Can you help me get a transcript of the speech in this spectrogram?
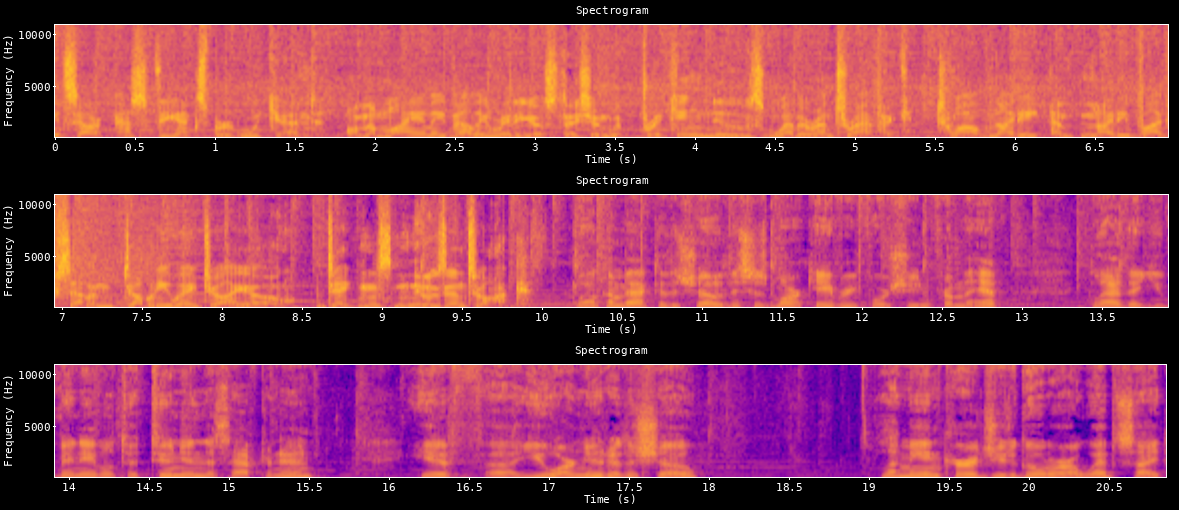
It's our Ask the Expert weekend on the Miami Valley radio station with breaking news, weather, and traffic. 1290 and 95.7 WHIO, Dayton's News and Talk. Welcome back to the show. This is Mark Avery for Shooting from the Hip. Glad that you've been able to tune in this afternoon. If uh, you are new to the show, let me encourage you to go to our website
